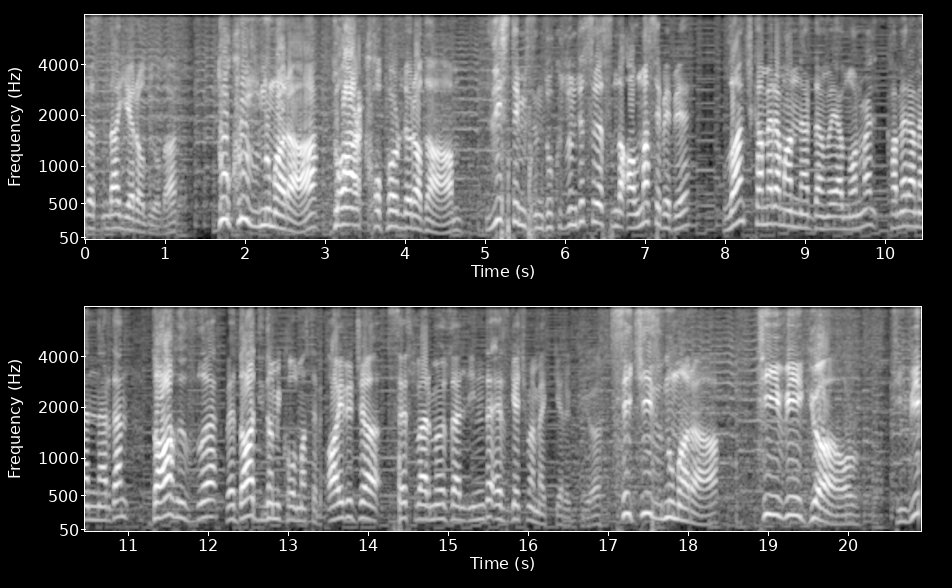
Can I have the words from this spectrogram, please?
sırasında yer alıyorlar. 9 numara Dark Hoparlör Adam. Listemizin 9. sırasında alma sebebi launch kameramanlardan veya normal kameramenlerden daha hızlı ve daha dinamik olma sebebi. Ayrıca ses verme özelliğinde ez geçmemek gerekiyor. 8 numara TV Girl. TV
